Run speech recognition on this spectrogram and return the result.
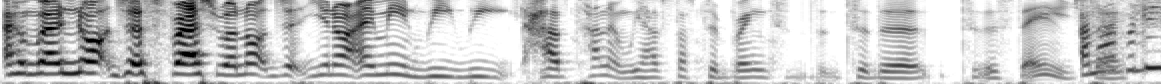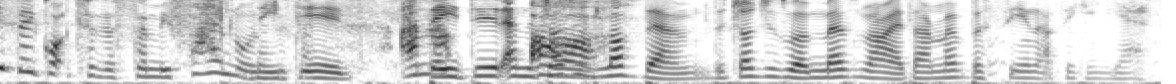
and we're not just fresh. We're not just, you know what I mean. We we have talent. We have stuff to bring to the to the to the stage. And so I believe they got to the semi-finals. they did. And they I- did, and the judges oh. loved them. The judges were mesmerized. I remember seeing that, thinking, yes.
